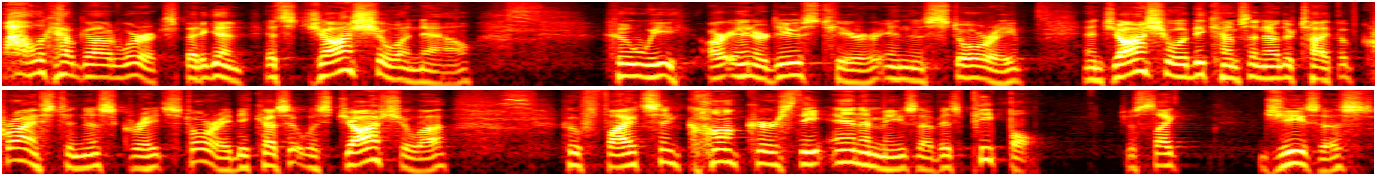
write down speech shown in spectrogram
Wow, look how God works. But again, it's Joshua now who we are introduced here in this story. And Joshua becomes another type of Christ in this great story because it was Joshua who fights and conquers the enemies of his people. Just like Jesus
